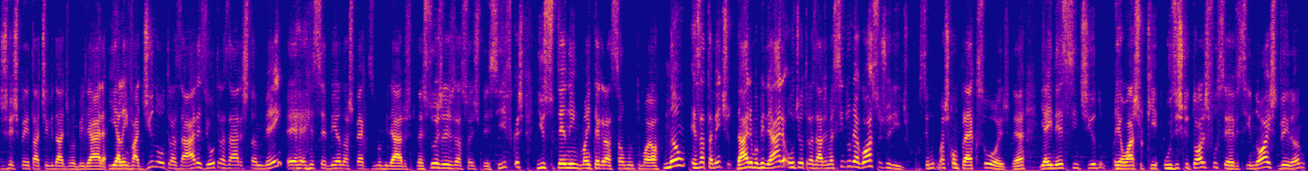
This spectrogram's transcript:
diz respeito à atividade imobiliária e ela invadindo outras áreas e outras áreas também é, recebendo aspectos imobiliários nas suas legislações específicas, isso tendo uma integração muito maior, não exatamente da área imobiliária ou de outras áreas, mas sim do negócio jurídico, por ser muito mais complexo hoje, né? E aí, nesse sentido, eu acho que os escritórios full service e nós, Veirando,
